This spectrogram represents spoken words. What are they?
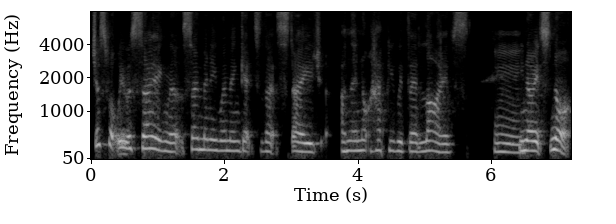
just what we were saying that so many women get to that stage and they're not happy with their lives. Mm. you know it's not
